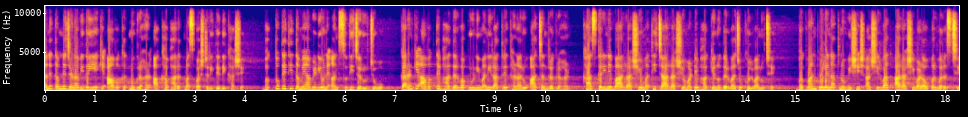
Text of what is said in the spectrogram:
અને તમને જણાવી દઈએ કે આ વખતનું ગ્રહણ આખા ભારતમાં સ્પષ્ટ રીતે દેખાશે. ભક્તો, તેથી તમે આ વિડીયોને અંત સુધી જરૂર જુઓ. કારણ કે આ વખતે ભાદરવા પૂર્ણિમાની રાત્રે થનારું આ ચંદ્રગ્રહણ, ખાસ કરીને બાર રાશિઓમાંથી ચાર રાશિઓ માટે ભાગ્યનો દરવાજો ખોલવાનું છે. ભગવાન ભોલેનાથનો વિશેષ આશીર્વાદ આ રાશિવાળાઓ પર વરસશે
